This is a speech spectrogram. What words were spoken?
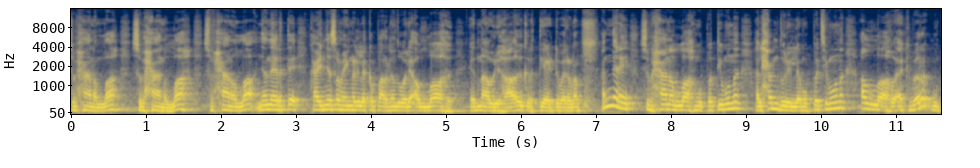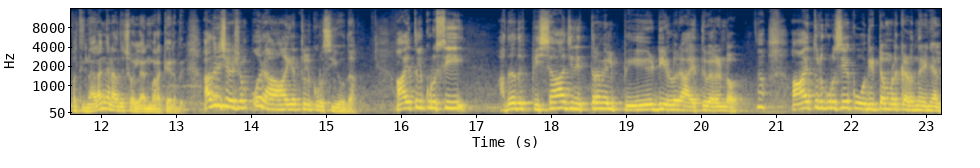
സുബാൻ അള്ളാഹ് സുബാൻ അള്ളാഹ് സുബാൻ അള്ളാഹ് ഞാൻ നേരത്തെ കഴിഞ്ഞ സമയങ്ങളിലൊക്കെ പറഞ്ഞതുപോലെ അള്ളാഹ് എന്ന ഒരു ഹാ കൃത്യമായിട്ട് വരണം. അങ്ങനെ സുബാൻ അള്ളാഹ് മുപ്പത്തിമൂന്ന് അലഹമുല്ല മുപ്പത്തിമൂന്ന് അള്ളാഹു അക്ബർ മുപ്പത്തിനാല്. അങ്ങനെ അത് ചൊല്ലാൻ മറക്കരുത്. അതിനുശേഷം ഒരായത്തുൽ കുറിസിയൂത ആയത്തുൽ കുറിസി അതത് പിശാചിന് ഇത്രമേൽ പേടിയുള്ളൊരു ആയത്ത് വരണ്ടോ ആയത്തുൽ കുറിശിയൊക്കെ ഓതിയിട്ട് നമ്മൾ കിടന്നു കഴിഞ്ഞാൽ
